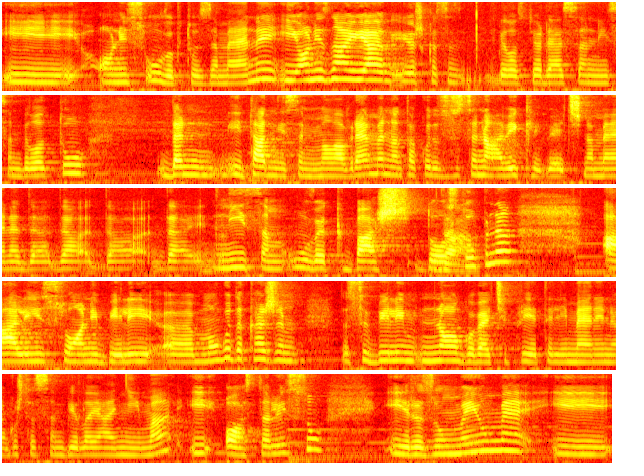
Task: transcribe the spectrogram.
I oni su uvek tu za mene i oni znaju, ja još kad sam bila stjordesa nisam bila tu, da i tad nisam imala vremena, tako da su se navikli već na mene da, da, da, da nisam uvek baš dostupna. Da. Ali su oni bili, uh, mogu da kažem da su bili mnogo veći prijatelji meni nego što sam bila ja njima i ostali su i razumeju me i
